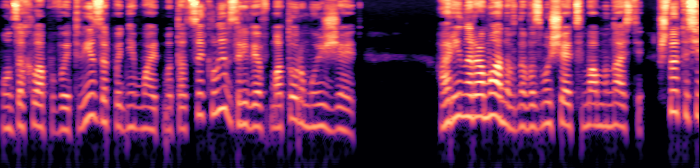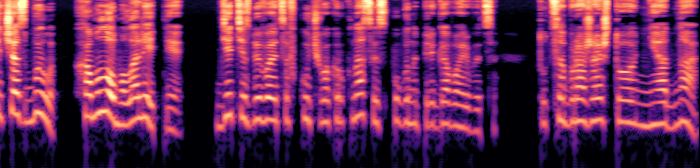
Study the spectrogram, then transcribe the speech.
Он захлапывает визор, поднимает мотоцикл и, взревев мотором, уезжает. «Арина Романовна!» — возмущается мама Насти. «Что это сейчас было? Хамло малолетнее!» Дети сбиваются в кучу вокруг нас и испуганно переговариваются. Тут соображаю, что не одна.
